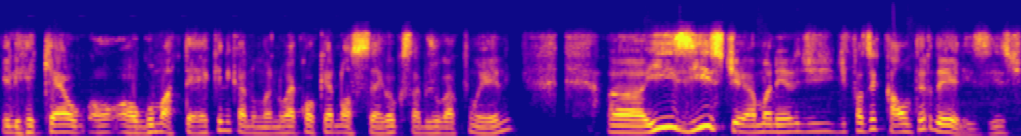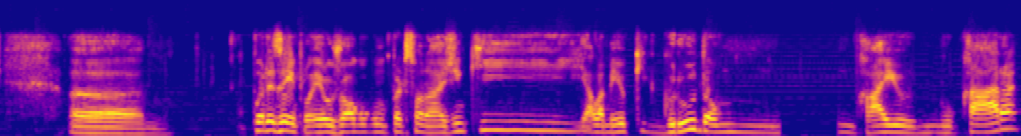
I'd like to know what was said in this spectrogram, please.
ele requer alguma técnica, não é, é qualquer nó cego que sabe jogar com ele. Uh, e existe a maneira de, de, fazer counter dele, existe. Uh, por exemplo, eu jogo com um personagem que ela meio que gruda um um raio no cara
